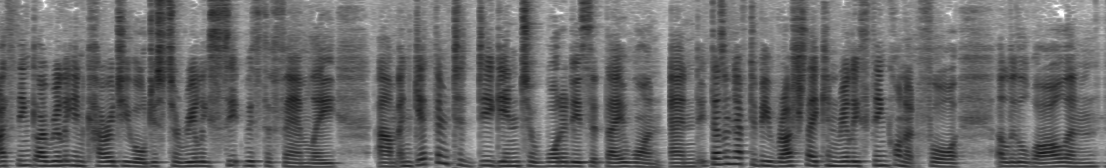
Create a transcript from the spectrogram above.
I think I really encourage you all just to really sit with the family um, and get them to dig into what it is that they want. And it doesn't have to be rushed, they can really think on it for a little while and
